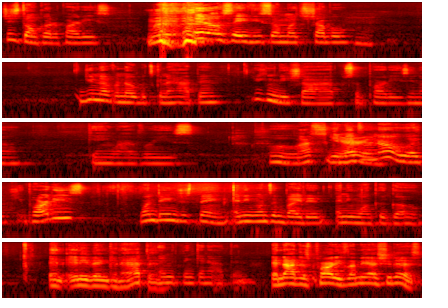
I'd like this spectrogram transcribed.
Just don't go to parties. It- It'll save you so much trouble. You never know what's gonna happen. You can be shy at some parties, you know, gang rivalries. oh, that's scary. You never know. Like parties, one dangerous thing. Anyone's invited. Anyone could go. And anything can happen. Anything can happen. And not just parties. Let me ask you this.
